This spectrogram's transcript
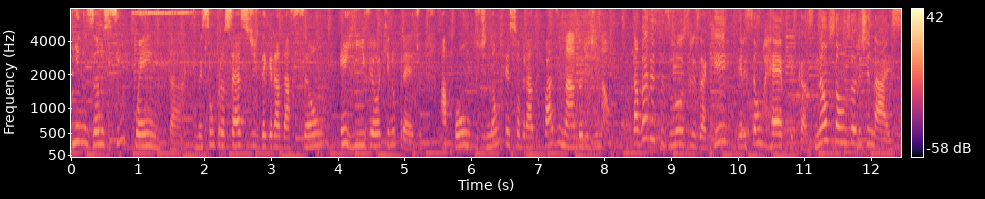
e nos anos 50 começou um processo de degradação terrível aqui no prédio, a ponto de não ter sobrado quase nada original. Tá vendo esses lustres aqui? Eles são réplicas, não são os originais.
